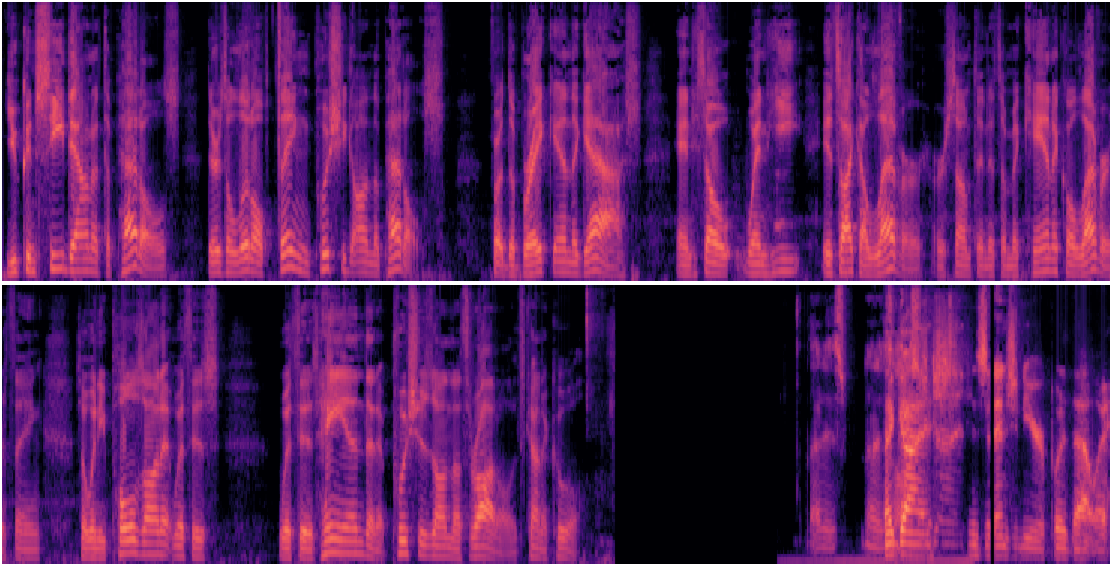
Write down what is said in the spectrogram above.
you can see down at the pedals. There's a little thing pushing on the pedals for the brake and the gas. And so when he, it's like a lever or something. It's a mechanical lever thing. So when he pulls on it with his with his hand, then it pushes on the throttle. It's kind of cool. That is that is that guy is an engineer. Put it that way.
